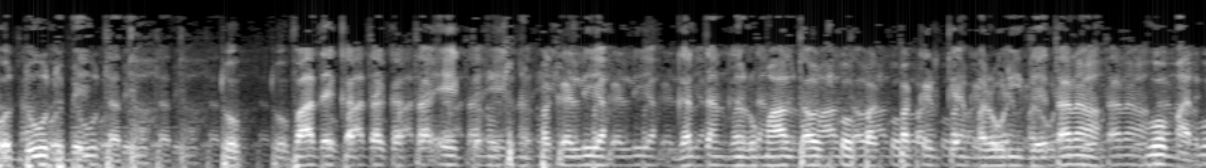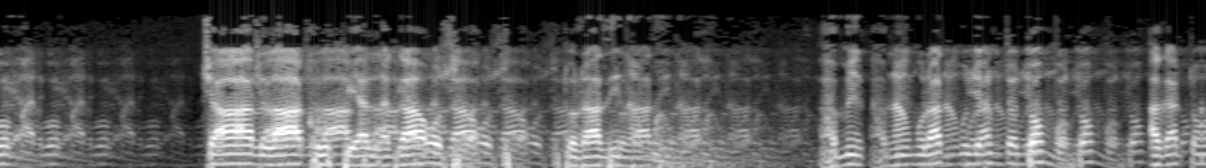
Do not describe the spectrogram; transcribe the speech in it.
وہ دودھ بیچتا تھا۔ تو تو وعدے کرتا کرتا ایک دن اس نے پکڑ لیا، گردن میں رومال تھا، اس کو پکڑ کے مروڑی دیتا رہا، وہ مر گیا۔ چار لاکھ روپیہ لگا اس وقت تو راضی نہ ہمیں نامراد مجرم تو تم اگر تم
